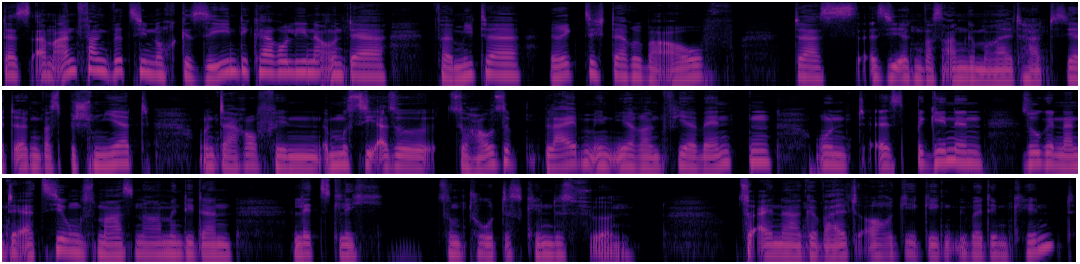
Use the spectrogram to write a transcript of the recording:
dass am Anfang wird sie noch gesehen, die Carolina, und der Vermieter regt sich darüber auf, dass sie irgendwas angemalt hat. Sie hat irgendwas beschmiert und daraufhin muss sie also zu Hause bleiben in ihren vier Wänden und es beginnen sogenannte Erziehungsmaßnahmen, die dann letztlich zum Tod des Kindes führen. Zu einer Gewaltorgie gegenüber dem Kind.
